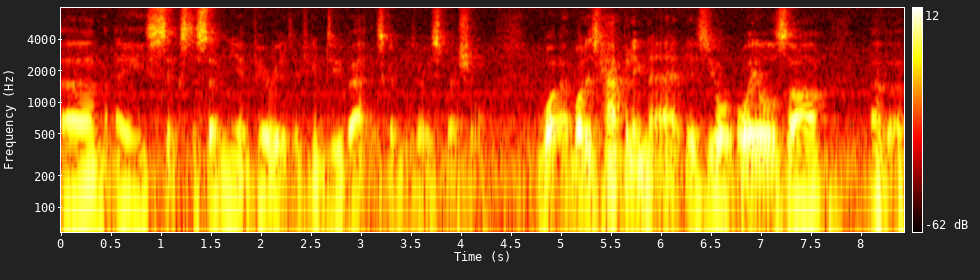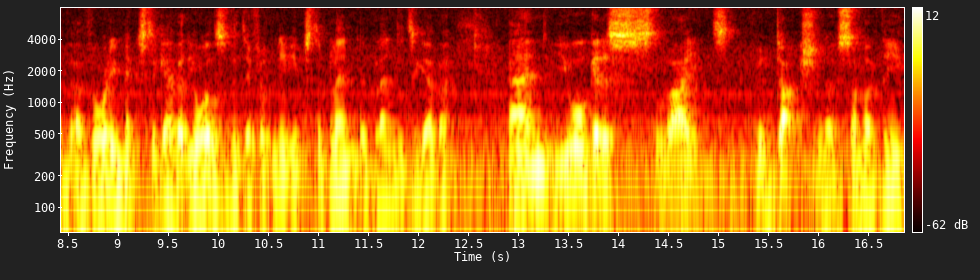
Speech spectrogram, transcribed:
um, a six to seven year period. If you can do that, it's going to be very special. What what is happening there is your oils are have, have, have already mixed together. The oils of the different leaves, to blend are blended together, and you will get a slight reduction of some of the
